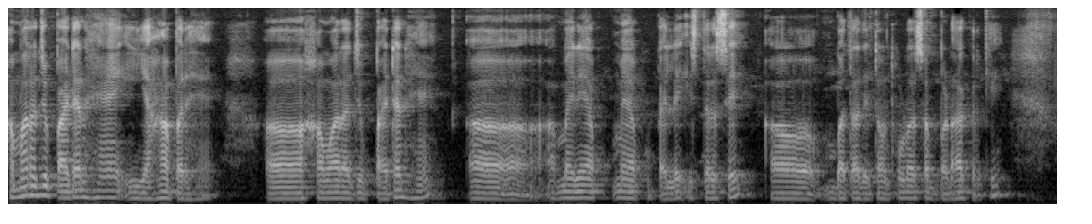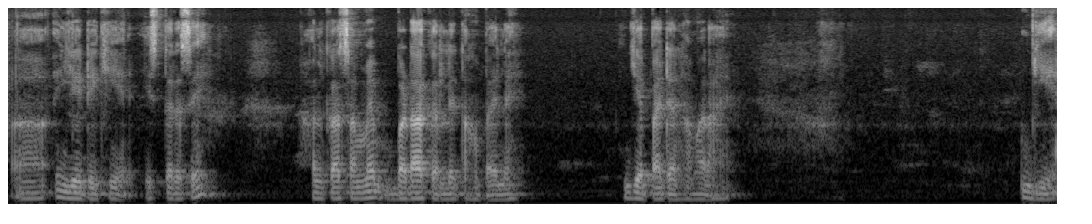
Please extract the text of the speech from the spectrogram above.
हमारा जो पैटर्न है यहाँ पर है। आ, हमारा जो पैटर्न है अब मैंने आप मैं आपको पहले इस तरह से आ, बता देता हूँ थोड़ा सा बड़ा करके। आ, ये देखिए इस तरह से हल्का सा मैं बड़ा कर लेता हूँ पहले। ये पैटर्न हमारा है। ये।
